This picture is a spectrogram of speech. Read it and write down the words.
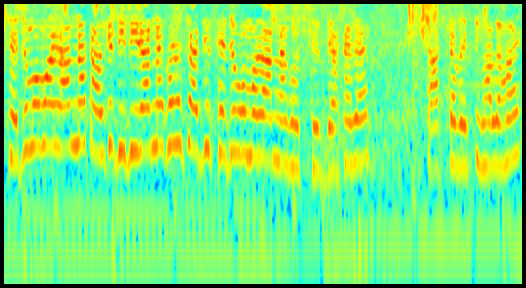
সেজো মামার রান্না, কালকে দিদি রান্না করেছে, আজকে সেজো মামা রান্না করছে দেখা যাক কারটা বেশি ভালো হয়।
